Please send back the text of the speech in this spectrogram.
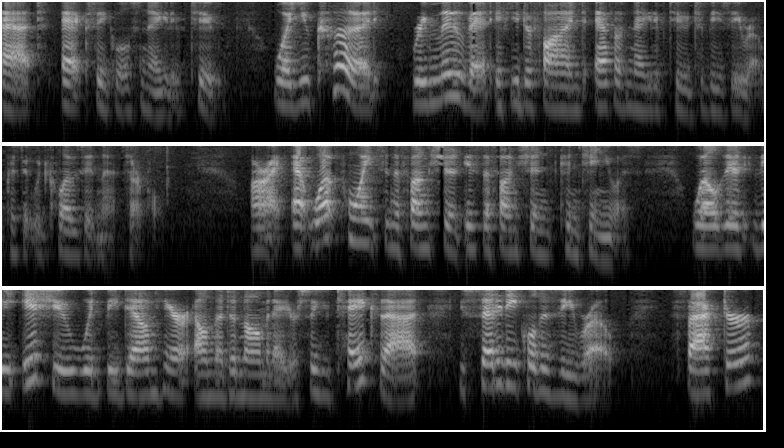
at x equals negative 2. Well, you could remove it if you defined f of negative 2 to be 0 because it would close in that circle. All right, at what points in the function is the function continuous? Well, the issue would be down here on the denominator. So you take that, you set it equal to zero, factor,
